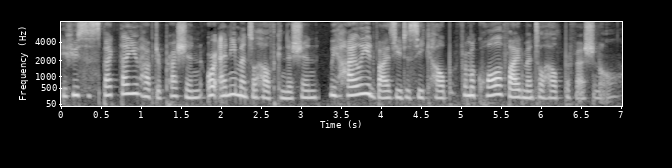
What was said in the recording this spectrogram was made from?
If you suspect that you have depression or any mental health condition, we highly advise you to seek help from a qualified mental health professional.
